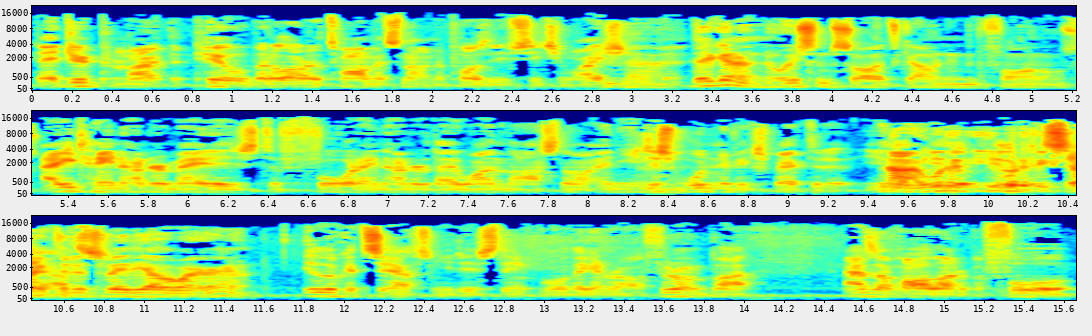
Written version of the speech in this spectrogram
they do promote the pill, but a lot of time it's not in a positive situation. No, they're going to annoy some sides going into the finals. 1800 metres to 1400 they won last night, and you just wouldn't have expected it. You Mm. No, look- would look- have, you would have expected Souths it to be the other way around. you look at South and you just think, well, they're going to roll through them. But as I've highlighted before,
